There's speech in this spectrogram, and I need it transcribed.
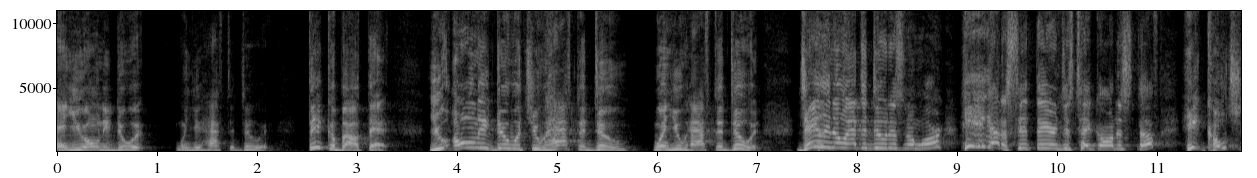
and you only do it when you have to do it. Think about that. You only do what you have to do when you have to do it. Jalen don't have to do this no more. He ain't got to sit there and just take all this stuff. He coach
